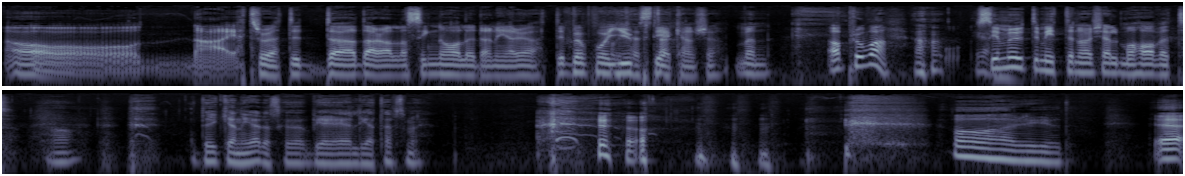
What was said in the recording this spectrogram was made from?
Åh, nej, jag tror att du dödar alla signaler där nere. Det beror på hur djupt det är kanske. Men ja, prova. Ja. Simma ut i mitten av Tjällmohavet. Ja. Dyka ner där ska jag be er leta efter mig. Åh, herregud. Eh,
